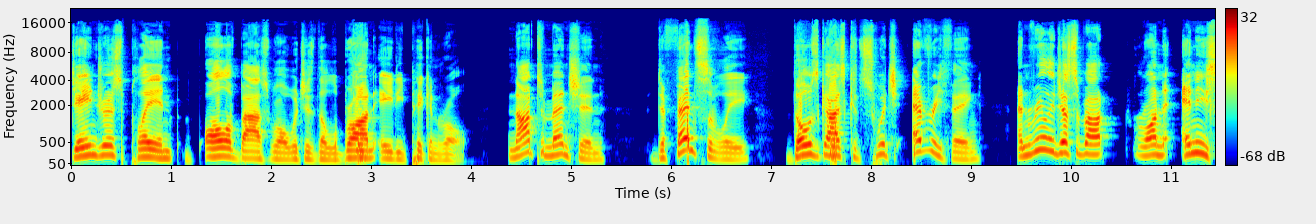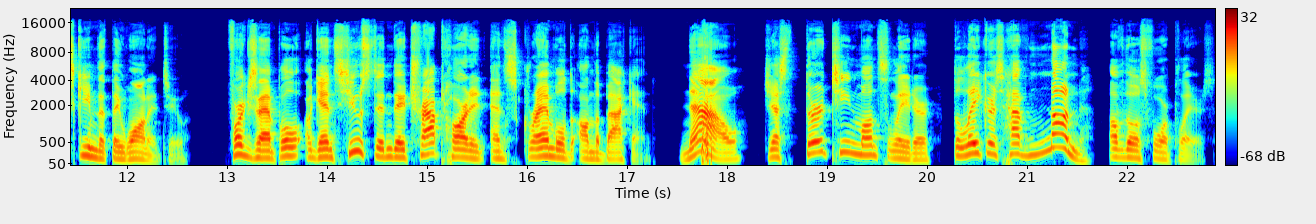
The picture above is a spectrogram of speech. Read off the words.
dangerous play in all of basketball, which is the LeBron AD pick and roll. Not to mention, defensively, those guys could switch everything and really just about run any scheme that they wanted to. For example, against Houston, they trapped Harden and scrambled on the back end. Now, just 13 months later, the Lakers have none of those four players.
